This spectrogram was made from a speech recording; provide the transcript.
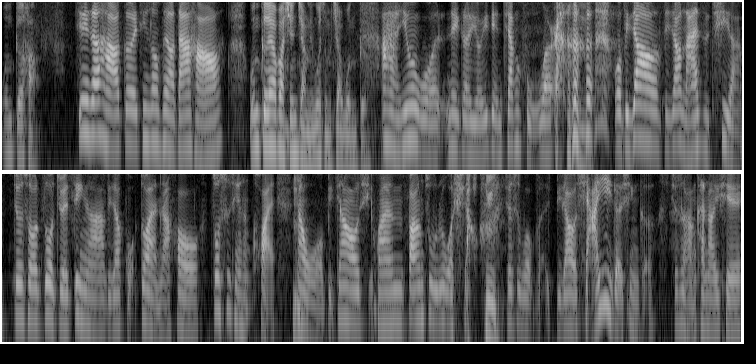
温哥好，金明哥好，各位听众朋友大家好。温哥要不要先讲你为什么叫温哥？啊，因为我那个有一点江湖味儿，我比较比较男孩子气啊，就是说做决定啊比较果断，然后做事情很快。那我比较喜欢帮助弱小，嗯，就是我比较侠义的性格，就是好像看到一些。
